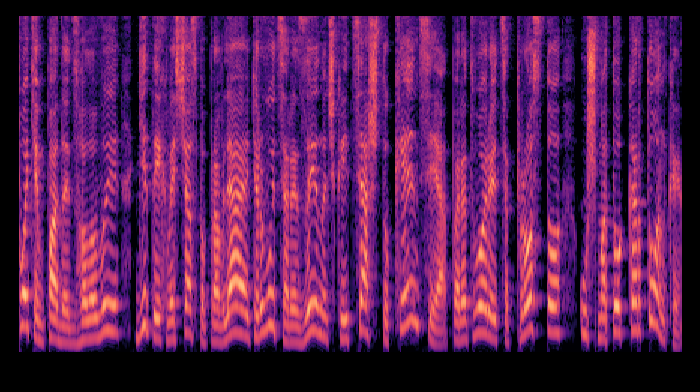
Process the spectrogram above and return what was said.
Потім падають з голови, діти їх весь час поправляють, рвуться резиночки, і ця штукенція перетворюється просто у шматок картонки.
